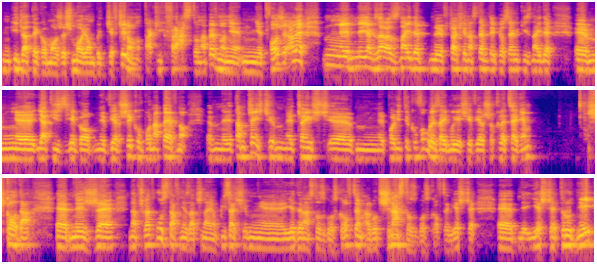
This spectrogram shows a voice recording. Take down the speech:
i dlatego możesz moją być dziewczyną. No takich fraz to na pewno nie, nie tworzy, ale jak zaraz znajdę w czasie następnej piosenki, znajdę jakiś z jego wierszyków, bo na pewno tam część, część polityków w ogóle zajmuje się wierszokleceniem Szkoda, że na przykład ustaw nie zaczynają pisać 11 zgłoskowcem albo 13 zgłoskowcem, jeszcze, jeszcze trudniej.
